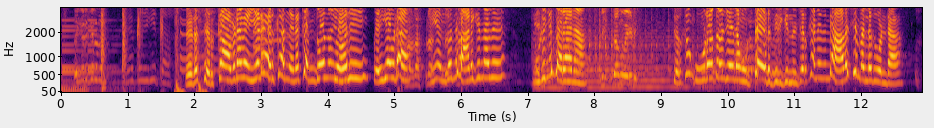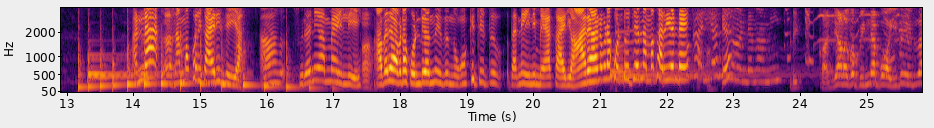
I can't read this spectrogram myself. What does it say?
ഡാ, ഇങ്ങെടുക്കരുത്. എടാ ചെറുക്ക അവിടെ വെയ്യടെ ചെറുക്ക. നിനക്ക് എന്തോന്ന് ജോലി? വെയ്യവിടാ നീ എന്തോന്ന് കാണിക്കുന്നത്? മുഴുങ്ങി തരാനാ. ചെറുക്കൻ കൂടോത്രം ചെയ്ത മുട്ട എടുത്തിരിക്കുന്നു. ചെറുക്കൻ ഇതിന്റെ ആവശ്യം വല്ലതും കൊണ്ടാ അണ്ണ നമുക്കൊരു കാര്യം ചെയ്യാം. ആ സുരണി അമ്മ ഇല്ലേ? അവരെ അവിടെ കൊണ്ടുവന്ന് ഇത് നോക്കിച്ചിട്ട് തന്നെ ഇനി മേ കാര്യം. ആരാണ് ഇവിടെ കൊണ്ടുവച്ചത് നമുക്കറിയണ്ടേ? അറിയണ്ടേ കല്യാണമൊക്കെ പിന്നെ പോ. ഇത് ഇരുന്ന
